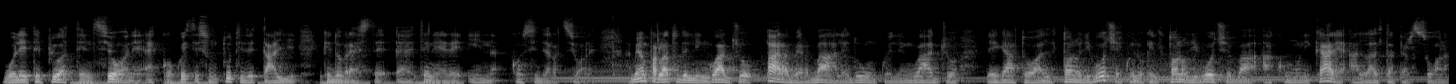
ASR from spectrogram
volete più attenzione, ecco questi sono tutti dettagli che dovreste eh, tenere in considerazione. Abbiamo parlato del linguaggio paraverbale, dunque il linguaggio legato al tono di voce, quello che il tono di voce va a comunicare all'altra persona.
